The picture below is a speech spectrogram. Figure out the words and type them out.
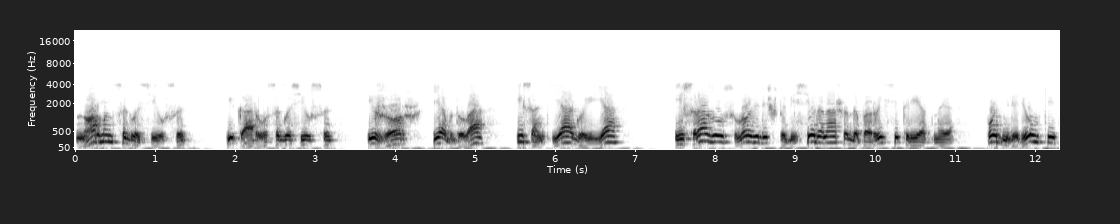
Норман согласился, и Карло согласился, и Жорж, и Абдулла, и Сантьяго, и я, и сразу условились, что беседа наша до поры секретная, подняли рюмки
